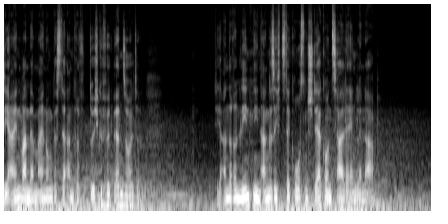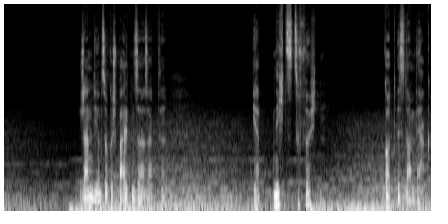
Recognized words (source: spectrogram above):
Die einen waren der Meinung, dass der Angriff durchgeführt werden sollte. Die anderen lehnten ihn angesichts der großen Stärke und Zahl der Engländer ab. Jeanne, die uns so gespalten sah, sagte, Ihr habt nichts zu fürchten. Gott ist am Werk.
